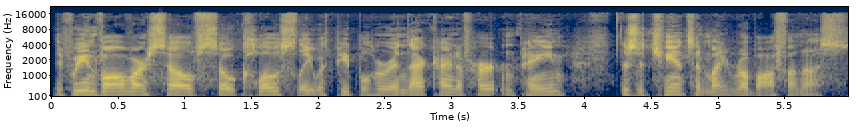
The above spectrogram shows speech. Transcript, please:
If we involve ourselves so closely with people who are in that kind of hurt and pain, there's a chance it might rub off on us.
